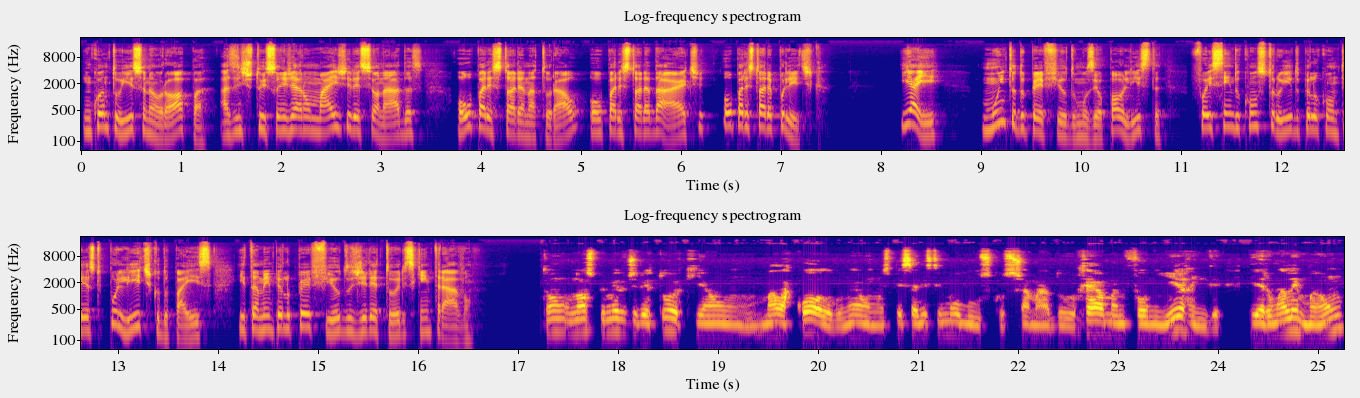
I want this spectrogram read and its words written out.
Enquanto isso, na Europa, as instituições já eram mais direcionadas ou para a história natural, ou para a história da arte, ou para a história política. E aí, muito do perfil do Museu Paulista foi sendo construído pelo contexto político do país e também pelo perfil dos diretores que entravam. Então, o nosso primeiro diretor, que é um malacólogo, né, um especialista em moluscos, chamado Hermann von Ehring, era um alemão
